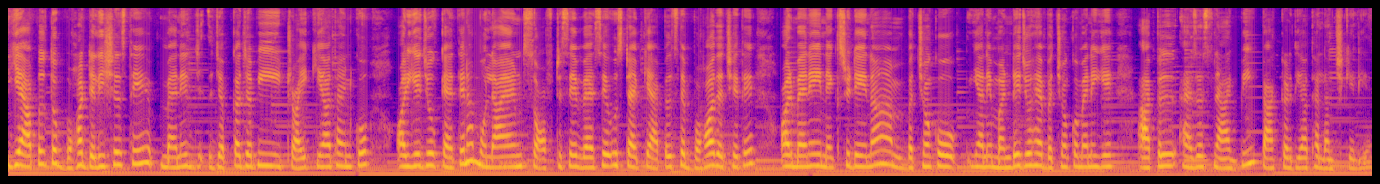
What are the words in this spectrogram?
ये एप्पल तो बहुत डिलीशियस थे। मैंने जब का जब ही ट्राई किया था इनको, और ये जो कहते ना, मुलायम सॉफ्ट से, वैसे उस टाइप के एप्पल्स थे, बहुत अच्छे थे। और मैंने नेक्स्ट डे ना, बच्चों को, यानी मंडे जो है, बच्चों को मैंने ये एप्पल एज अ स्नैक भी पैक कर दिया था लंच के लिए।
